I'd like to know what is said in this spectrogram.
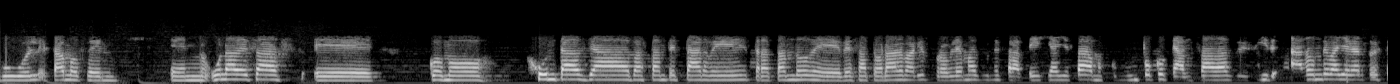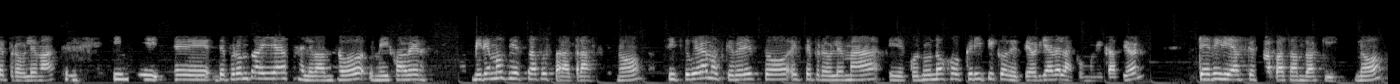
Google, estábamos en, en una de esas eh, como juntas ya bastante tarde, tratando de desatorar varios problemas de una estrategia y estábamos como un poco cansadas de decir a dónde va a llegar todo este problema. Y eh, de pronto ella se levantó y me dijo, a ver, miremos 10 pasos para atrás, ¿no? Si tuviéramos que ver esto, este problema eh, con un ojo crítico de teoría de la comunicación, ¿qué dirías que está pasando aquí, no?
